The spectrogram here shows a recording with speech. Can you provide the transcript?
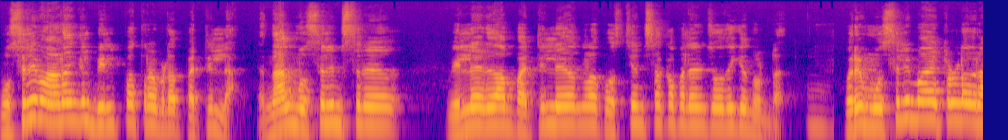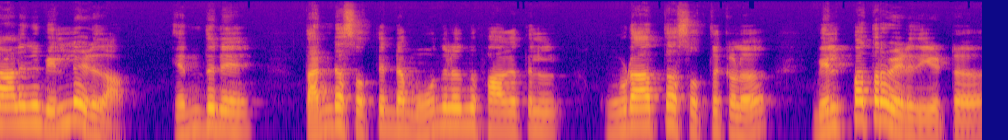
മുസ്ലിം ആണെങ്കിൽ ബിൽപത്രം ഇവിടെ പറ്റില്ല. എന്നാൽ മുസ്ലിംസിന് വില്ലെഴുതാൻ പറ്റില്ലയോ എന്നുള്ള ക്വസ്റ്റ്യൻസ് ഒക്കെ പലരും ചോദിക്കുന്നുണ്ട്. ഒരു മുസ്ലിം ആയിട്ടുള്ള ഒരാളിന് വില്ലെഴുതാം. എന്തിന്? തന്റെ സ്വത്തിന്റെ മൂന്നിലൊന്ന് ഭാഗത്തിൽ കൂടാത്ത സ്വത്തുക്കൾ വിൽപ്പത്രം എഴുതിയിട്ട്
